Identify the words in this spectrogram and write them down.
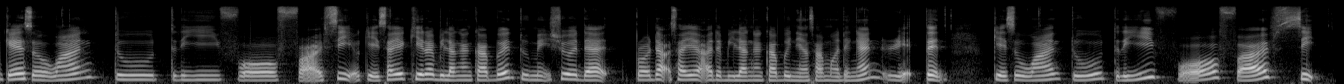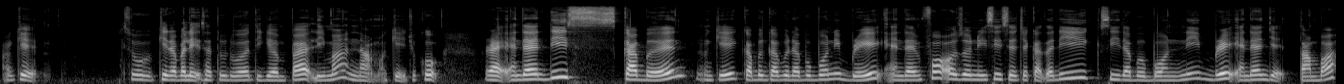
Okay, so 1, 2, 3, 4, 5, C. Okay, saya kira bilangan karbon to make sure that produk saya ada bilangan karbon yang sama dengan reactant. Okay, so 1, 2, 3, 4, 5, 6. Okay. So, kira balik 1, 2, 3, 4, 5, 6. Okay, cukup. Right, and then this carbon, okay, carbon-carbon double bond ni break. And then for ozonolysis saya cakap tadi, C double bond ni break and then tambah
